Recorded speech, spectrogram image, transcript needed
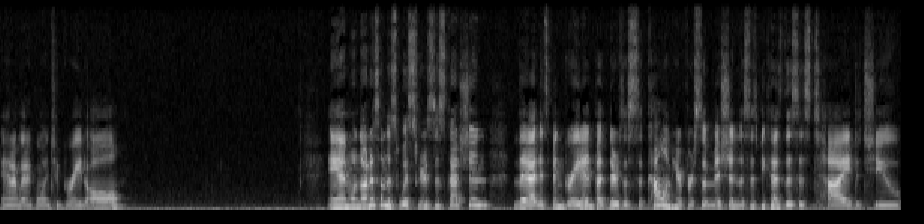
And I'm going to go into grade all. And we'll notice on this whiskers discussion that it's been graded, but there's a column here for submission. This is because this is tied to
